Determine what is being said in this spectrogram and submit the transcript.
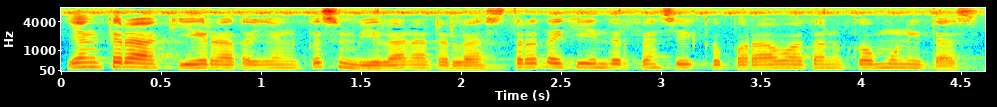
Yang terakhir atau yang kesembilan adalah strategi intervensi keperawatan komunitas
